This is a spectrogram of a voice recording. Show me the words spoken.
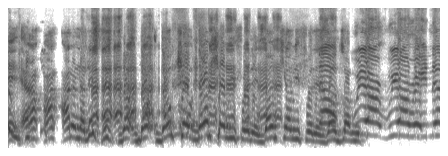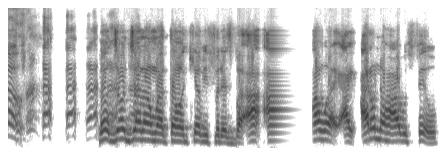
Eh, I, I, I don't know. This, this don't, don't don't kill don't kill me for this. Don't kill me for this. no, don't jump me. we are we already know. Don't don't jump on my throat and kill me for this. But I I I, I I don't know how I would feel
